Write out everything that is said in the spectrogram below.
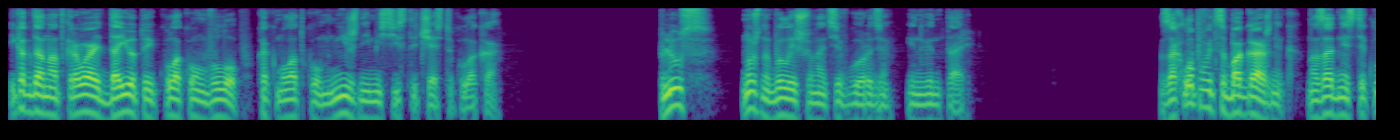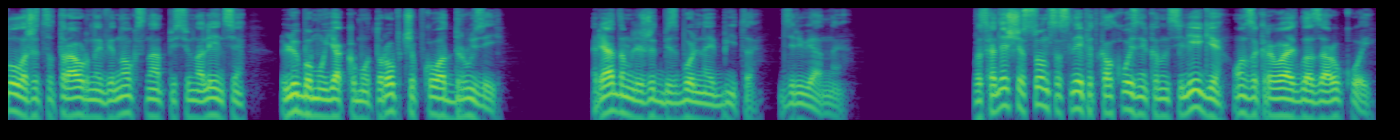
и когда она открывает, дает ей кулаком в лоб, как молотком, нижней мясистой частью кулака. Плюс нужно было еще найти в городе инвентарь. Захлопывается багажник. На заднее стекло ложится траурный венок с надписью на ленте «Любому якому Торопчепку от друзей». Рядом лежит бейсбольная бита, деревянная. Восходящее солнце слепит колхозника на телеге, он закрывает глаза рукой.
